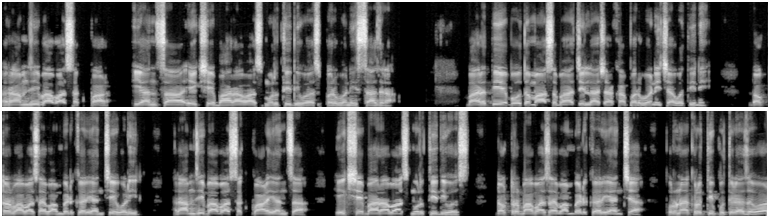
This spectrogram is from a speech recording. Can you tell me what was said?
रामजी बाबा सकपाळ यांचा एकशे बारावा स्मृती दिवस परभणीत साजरा. भारतीय बौद्ध महासभा जिल्हा शाखा परभणीच्या वतीने डॉक्टर बाबासाहेब आंबेडकर यांचे वडील रामजी बाबा सकपाळ यांचा एकशे बारावा स्मृती दिवस डॉक्टर बाबासाहेब आंबेडकर यांच्या पूर्णाकृती पुतळ्याजवळ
